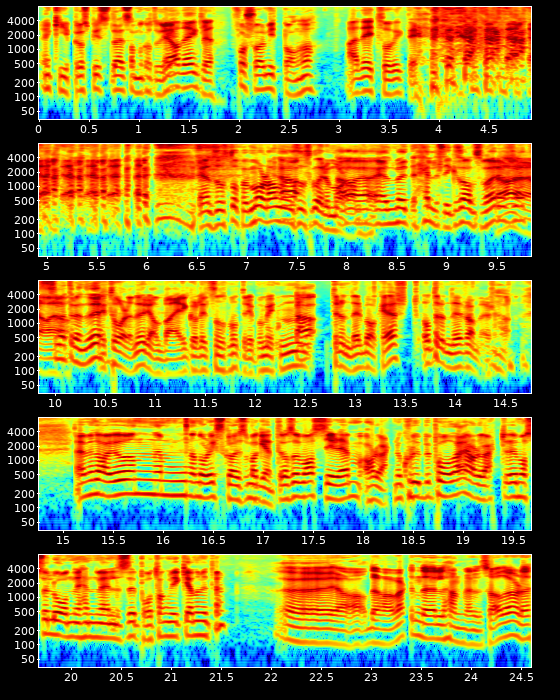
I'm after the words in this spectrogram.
en keeper og spiss, det er samme kategori. Ja, det er egentlig Forsvar Forsvar midtbane, da. Nei, det er ikke så viktig. en som stopper målene, ja, en som skårer målene. ja, en med helsikes ansvar, rett og slett, som er trønder. Vi tåler Ørjan Berg og litt sånn småtteri på midten. men. Trønder bakerst og trønder framerst. Men du har jo en, um, Nordic Sky som agenter. altså Hva sier dem? Har det vært noen klubber på deg? Har det vært masse lånehenvendelser på Tangvik gjennom vinteren? Eh, ja, det har vært en del henvendelser, det har det.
